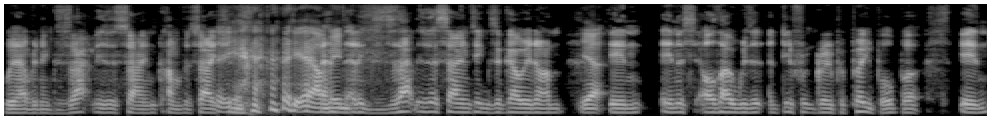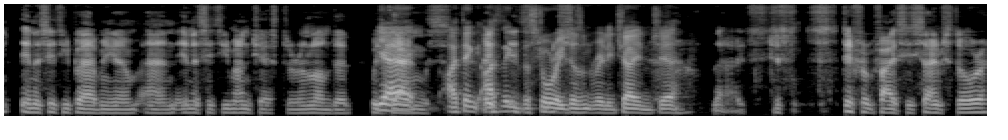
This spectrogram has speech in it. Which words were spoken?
we're having exactly the same conversation? Yeah, yeah. I and- mean, and exactly the same things are going on yeah, in in a, although with a, a different group of people, but in inner city Birmingham and inner city Manchester and London with yeah. gangs. I think I It- think the story doesn't really change. Yeah, No, it's just s- different faces, same story.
